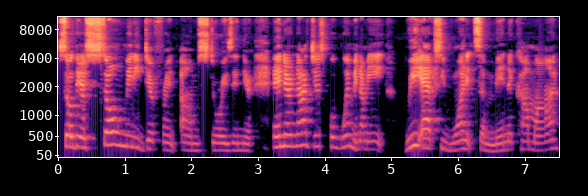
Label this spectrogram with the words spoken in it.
So there's so many different um, stories in there, and they're not just for women. I mean, we actually wanted some men to come on,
